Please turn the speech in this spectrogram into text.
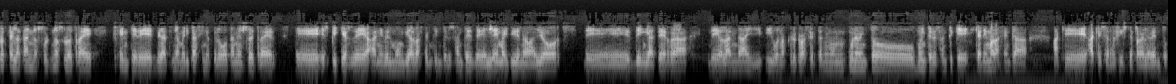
PropTech Latam no, no solo trae gente de, Latinoamérica, sino que luego también suele traer eh, speakers de a nivel mundial bastante interesantes del MIT de Nueva York, de, Inglaterra, de Holanda y, bueno, creo que va a ser también un, evento muy interesante que, anima a la gente a, a que, se registre para el evento.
